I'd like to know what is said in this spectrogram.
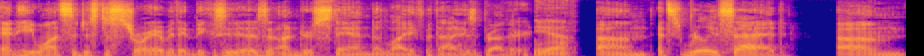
and he wants to just destroy everything because he doesn't understand a life without his brother. Yeah. Um, it's really sad. Um,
